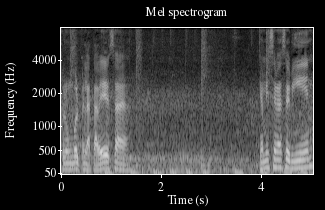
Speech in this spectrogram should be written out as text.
fue un golpe en la cabeza. Que a mí se me hace bien,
